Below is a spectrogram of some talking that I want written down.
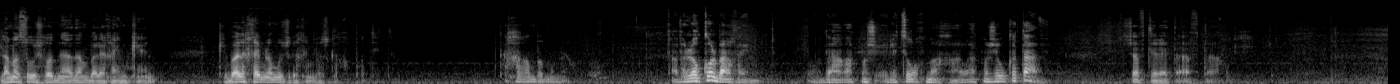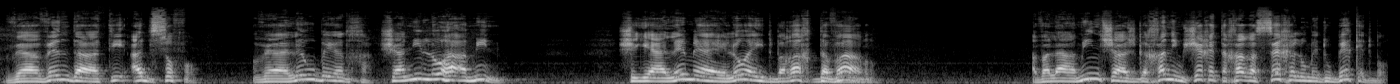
למה אסור לשחוט בני אדם ובעלי חיים כן? כי בעלי חיים לא מושגחים בהשגחה פרטית. ככה הרמב"ם אומר. אבל לא כל בעל חיים. עובדה, רק מה ש... לצורך מאכל, רק מה שהוא כתב. עכשיו תראה את ההפתעה. ואבן דעתי עד סופו, ואעלהו בידך, שאני לא האמין שיעלה מהאלוה יתברך דבר, אבל להאמין שההשגחה נמשכת אחר השכל ומדובקת בו.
